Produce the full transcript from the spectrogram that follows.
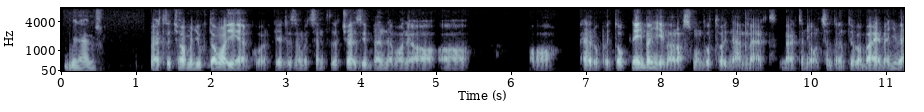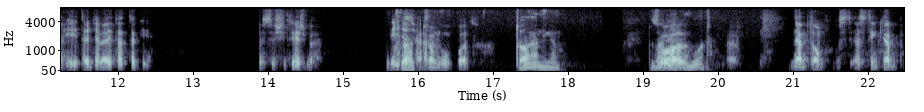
Világos. Mert hogyha mondjuk tavaly ilyenkor kérdezem, hogy szerinted a Chelsea benne van a, a, a európai top 4-ben, nyilván azt mondod, hogy nem, mert, mert a nyolcad döntőben a Bayern mennyivel 7 1 ejtette ki? Összesítésbe? 4-1-3 hát, volt? Talán igen. Ez szóval volt. nem tudom, ezt, ezt inkább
